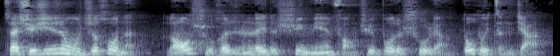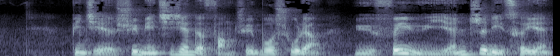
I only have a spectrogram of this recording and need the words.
在学习任务之后呢，老鼠和人类的睡眠纺锤波的数量都会增加，并且睡眠期间的纺锤波数量与非语言智力测验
